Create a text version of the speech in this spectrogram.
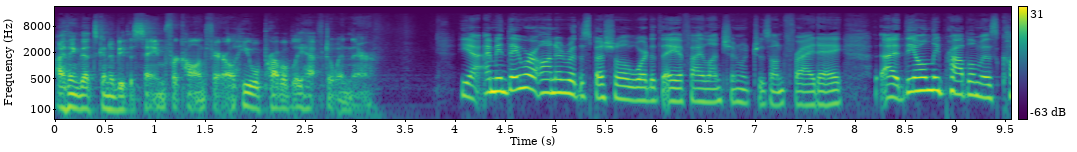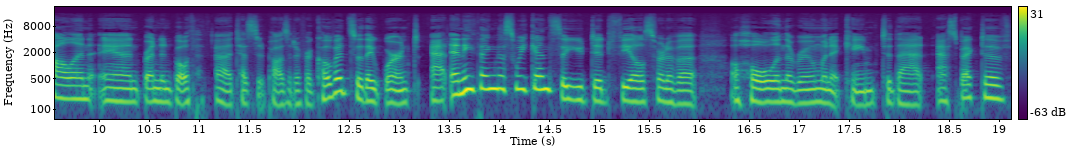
I think that's going to be the same for Colin Farrell he will probably have to win there yeah, I mean, they were honored with a special award at the AFI luncheon, which was on Friday. Uh, the only problem is Colin and Brendan both uh, tested positive for COVID, so they weren't at anything this weekend. So you did feel sort of a, a hole in the room when it came to that aspect of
